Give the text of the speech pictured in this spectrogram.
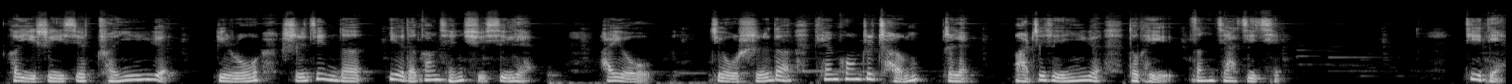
可以是一些纯音乐，比如石进的《夜的钢琴曲》系列，还有久石的《天空之城》之类啊，这些音乐都可以增加激情。地点。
